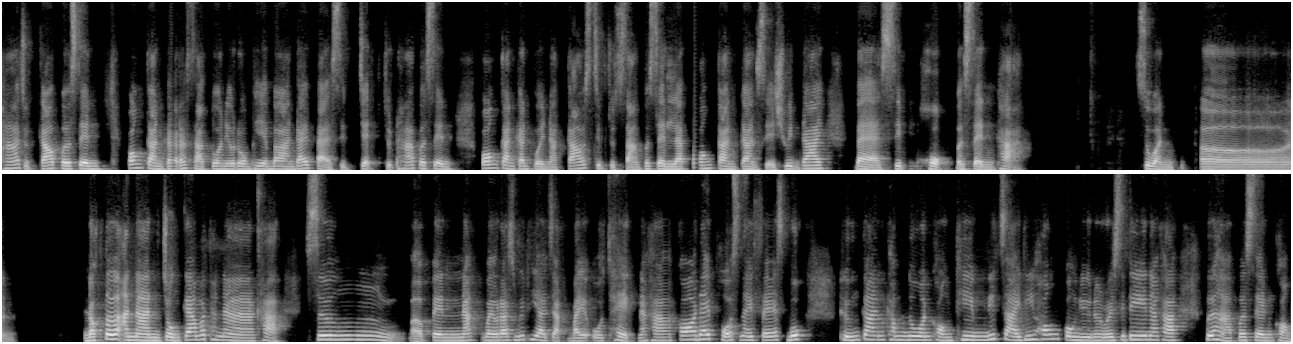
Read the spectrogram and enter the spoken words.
65.9%ป้องกันการรักษาตัวในโรงพยาบาลได้ 87.5%ป้องกันการป่วยหนัก 90.3%และป้องกันการเสียชีวิตได้16%ค่ะ ส่วน ดรอนันต์จงแก้ววัฒนาค่ะ ซึ่งเป็นนักไวรัสวิทยาจากไบโอเทคนะคะ ก็ได้โพสต์ใน Facebook ถึงการคำนวณของทีมวิจัยที่ฮ่องกง University นะคะ เพื่อหาเปอร์เซ็นต์ของ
